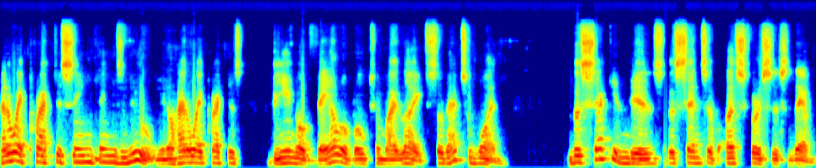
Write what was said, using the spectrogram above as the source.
How do I practice seeing things new? You know, how do I practice being available to my life? So that's one. The second is the sense of us versus them.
